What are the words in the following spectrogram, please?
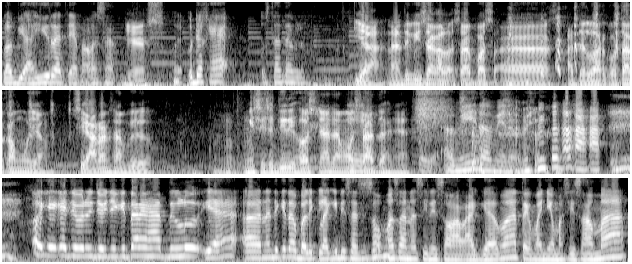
lobby akhirat ya Pak Ustadz. Yes. Udah kayak Ustadzah belum? Ya, nanti bisa kalau saya pas eh, ada luar kota kamu yang siaran sambil ng- ngisi sendiri hostnya sama ustadzahnya. Iya, Amin, amin, amin. Oke, Kak Jumada Jogja kita rehat dulu ya. Eh, nanti kita balik lagi di sesi Soma sana sini soal agama. Temanya masih sama,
